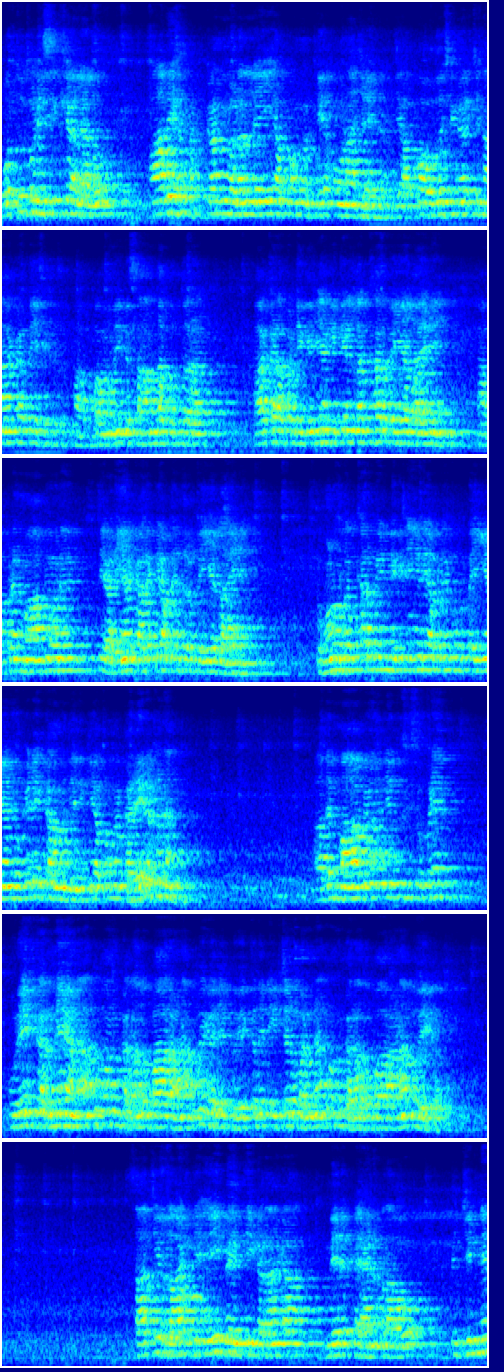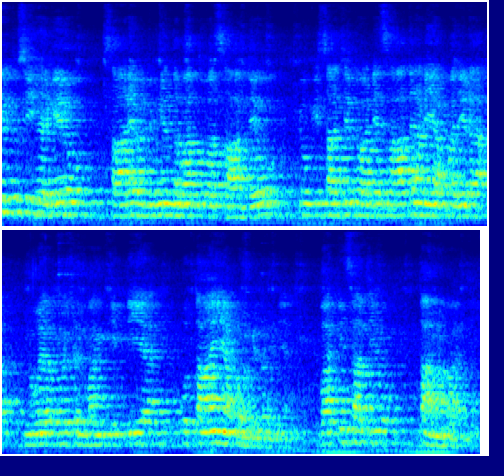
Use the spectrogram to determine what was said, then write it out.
ਉਹ ਤੋਂ ਥੋੜੀ ਸਿੱਖਿਆ ਲੈ ਲਓ। ਆਦੇ ਹੱਕਾਂ ਨੂੰ ਲੜਨ ਲਈ ਆਪਾਂ ਨੂੰ ਅੱਗੇ ਆਉਣਾ ਚਾਹੀਦਾ। ਜੇ ਆਪਾਂ ਉਦੋਂ ਸੰਘਰਸ਼ ਨਾ ਕਰਦੇ, ਆਪਾਂ ਵੀ ਕਿਸਾਨ ਦਾ ਪੁੱਤਰ ਆ। ਆਖਰ ਆਪਾਂ ਡਿਗਰੀਆਂ ਕੀਤੀਆਂ ਲੱਖਾਂ ਰੁਪਈਆ ਲਾਏ ਨੇ। ਆਪਣੇ ਮਾਂ ਪਿਓ ਨੇ ਤਿਆਰੀਆਂ ਕਰਕੇ ਆਪਣੇ ਤੇ ਰੁਪਈਏ ਲਾਏ ਨੇ। ਤੇ ਹੁਣ ਉਹ ਲੱਖਾਂ ਰੁਪਏ ਡਿਗਰੀਆਂ ਜਿਹੜੇ ਆਪਣੇ ਕੋਲ ਪਈਆਂ ਨੇ ਕਿਹੜੇ ਕੰਮ ਦੇਣਗੇ? ਆਪਾਂ ਮੈਂ ਘਰੇ ਰੱਖਣਾ। ਆਦੇ ਮਾਂ ਪਿਓ ਨੇ ਜੇ ਤੁਸੀਂ ਸੁਪਨੇ ਪੂਰੇ ਕਰਨੇ ਆ ਨਾ ਤੁਹਾਨੂੰ ਘਰਾਂ ਤੋਂ ਬਾਹਰ ਆਉਣਾ ਪਵੇਗਾ। ਜੇ ਕੋਈ ਕਦੇ ਟੀਚਰ ਬਣਨਾ ਤੁਹਾਨੂੰ ਘਰਾਂ ਤੋਂ ਬਾਹਰ ਆਉਣਾ ਪਵੇਗਾ। ਸਾਥੀਓ, ਲਾਸਟ ਤੇ ਇਹ ਬੇਨਤੀ ਕਰਾਂਗਾ, ਮੇਰੇ ਭੈਣ ਭਰਾਓ, ਕਿ ਜਿੰਨੇ ਵੀ ਤੁਸੀਂ ਹੈਗੇ ਹੋ, ਸਾਰੇ ਯੂਨੀਅਨ ਦਾ ਵੱਧ ਤੋਂ ਵੱਧ ਸਾਥ ਦਿਓ। ਕਿਉਂਕਿ ਸਾਥੀ ਤੁਹਾਡੇ ਸਾਥ ਨਾਲ ਹੀ ਆਪਾਂ ਜਿਹੜਾ ਨੋਇਆ ਕੁਐਸਚਨ ਮੰਗ ਕੀਤੀ ਹੈ, ਉਹ ਤਾਂ ਹੀ ਆਪਾਂ ਨੂੰ ਮਿਲਣਗੇ ਬਾਕੀ ਸਾਥੀਓ ਧੰਨਵਾਦ ਜੀ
